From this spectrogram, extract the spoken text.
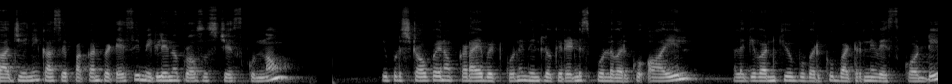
బాజీని కాసేపు పక్కన పెట్టేసి మిగిలిన ప్రాసెస్ చేసుకుందాం. ఇప్పుడు స్టవ్ పైన ఒక కడాయి పెట్టుకొని దీంట్లోకి రెండు స్పూన్ల వరకు ఆయిల్ అలాగే వన్ క్యూబ్ వరకు బటర్ని వేసుకోండి.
